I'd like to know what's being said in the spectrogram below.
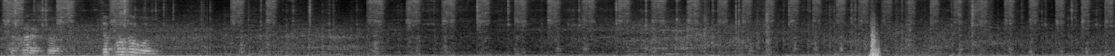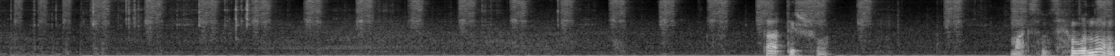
Все хорошо. Все по заводу. Та ти що? Макс, ну це воно.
